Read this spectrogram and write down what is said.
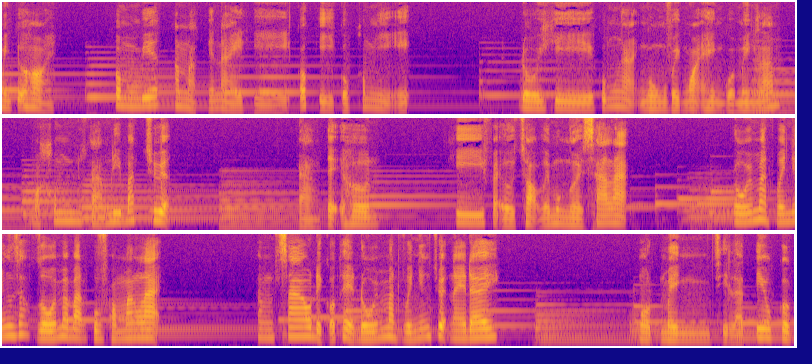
mình tự hỏi, không biết ăn mặc thế này thì có kỳ cục không nhỉ? Đôi khi cũng ngại ngùng về ngoại hình của mình lắm, mà không dám đi bắt chuyện. Càng tệ hơn, khi phải ở trọ với một người xa lạ đối mặt với những rắc rối mà bạn cùng phòng mang lại. Làm sao để có thể đối mặt với những chuyện này đây? Một mình chỉ là tiêu cực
